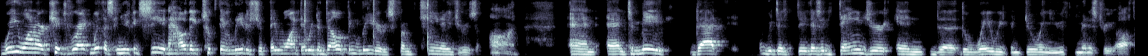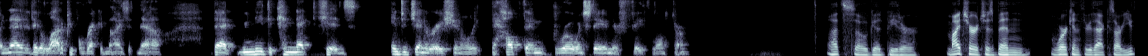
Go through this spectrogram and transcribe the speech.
We want our kids right with us. And you can see in how they took their leadership. They want they were developing leaders from teenagers on. And and to me that there's a danger in the the way we've been doing youth ministry often. I think a lot of people recognize it now that we need to connect kids intergenerationally to help them grow and stay in their faith long term that's so good peter my church has been working through that because our youth,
